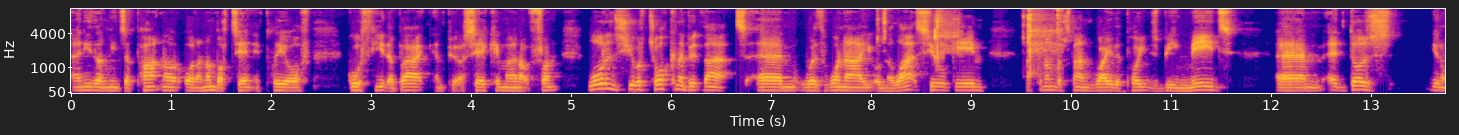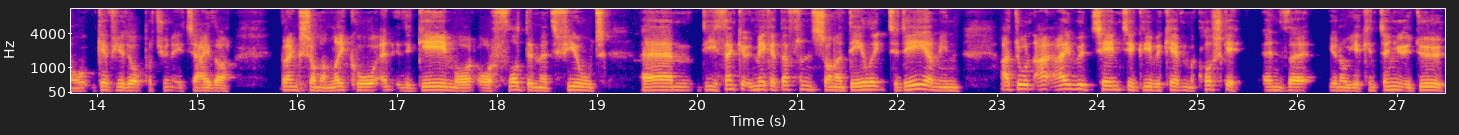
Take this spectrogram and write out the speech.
and either needs a partner or a number 10 to play off go three at the back and put a second man up front. Lawrence, you were talking about that um, with one eye on the Lazio game. I can understand why the point is being made. Um, it does, you know, give you the opportunity to either bring someone like O into the game or, or flood the midfield. Um, do you think it would make a difference on a day like today? I mean, I don't. I, I would tend to agree with Kevin McCluskey in that you know you continue to do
